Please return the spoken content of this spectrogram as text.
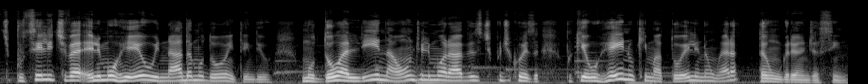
tipo, se ele tiver, ele morreu e nada mudou, entendeu? Mudou ali na onde ele morava esse tipo de coisa, porque o reino que matou ele não era tão grande assim.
